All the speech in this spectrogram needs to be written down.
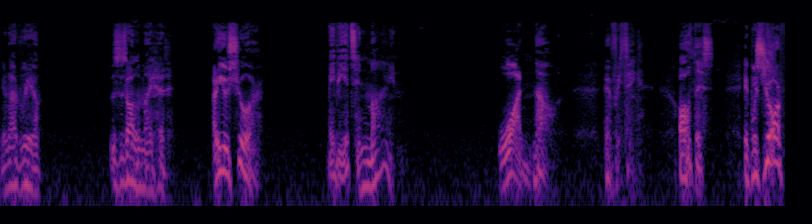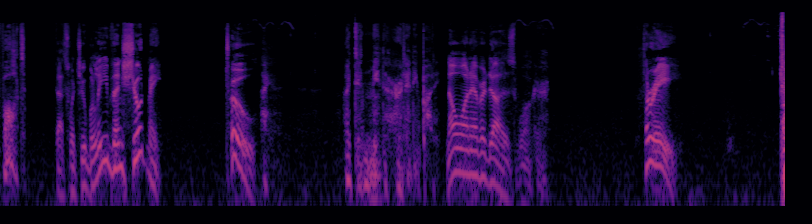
You're not real. This is all in my head. Are you sure? Maybe it's in mine. One. No. Everything. All this. It was your fault. That's what you believe, then shoot me. Two. I I didn't mean to hurt anybody. No one ever does, Walker. Three. It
